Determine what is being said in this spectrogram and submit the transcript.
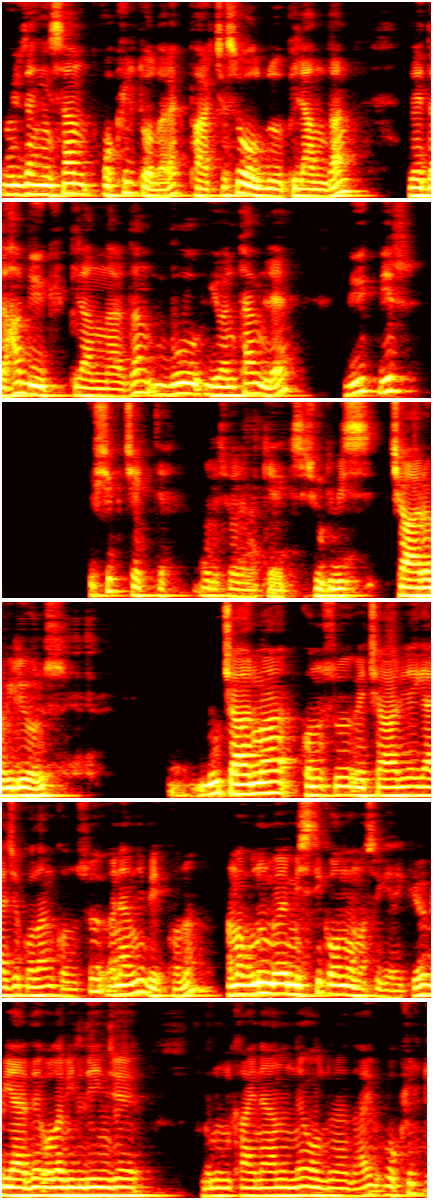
O yüzden insan okült olarak parçası olduğu plandan ve daha büyük planlardan bu yöntemle büyük bir ışık çekti. Öyle söylemek gerekirse. Çünkü biz çağırabiliyoruz. Bu çağırma konusu ve çağrıya gelecek olan konusu önemli bir konu. Ama bunun böyle mistik olmaması gerekiyor. Bir yerde olabildiğince bunun kaynağının ne olduğuna dair okült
